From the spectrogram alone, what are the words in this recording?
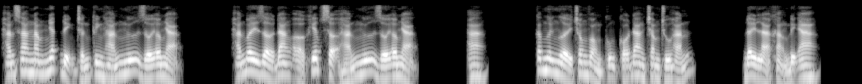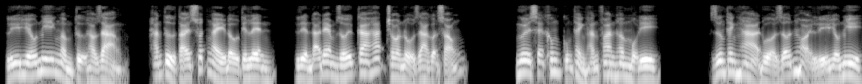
Hắn sang năm nhất định chấn kinh hán ngữ giới âm nhạc. Hắn bây giờ đang ở khiếp sợ hán ngữ giới âm nhạc. A, các ngươi người trong vòng cũng có đang chăm chú hắn. Đây là khẳng định a lý hiếu ni ngầm tự hào giảng, hắn từ tái xuất ngày đầu tiên lên, liền đã đem giới ca hát cho nổ ra gợn sóng. Ngươi sẽ không cũng thành hắn f a n hâm mộ đi. Dương thanh hà đùa dỡn hỏi lý hiếu ni.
